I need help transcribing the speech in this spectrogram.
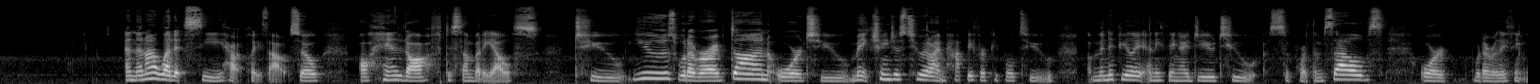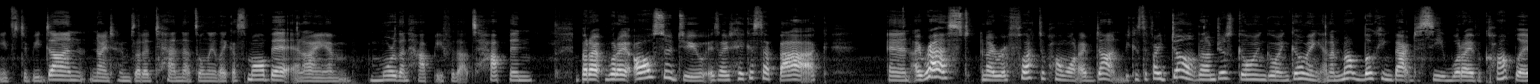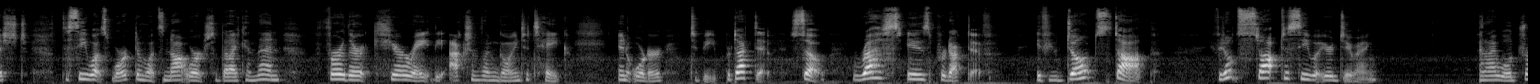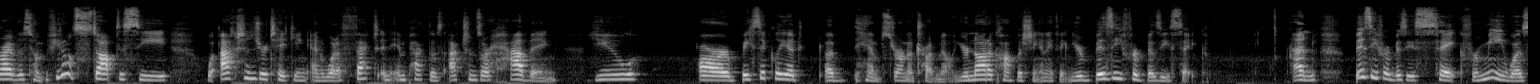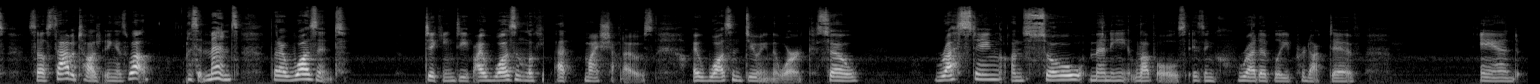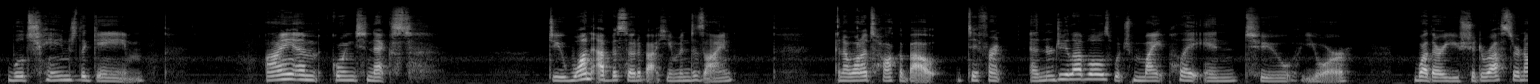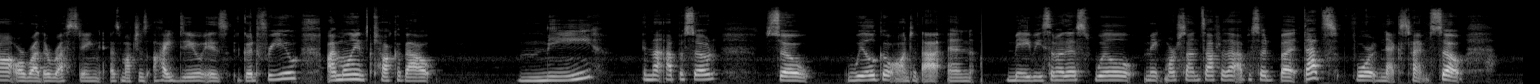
and then I'll let it see how it plays out. So I'll hand it off to somebody else to use whatever I've done or to make changes to it. I'm happy for people to manipulate anything I do to support themselves or whatever they think needs to be done. Nine times out of ten, that's only like a small bit, and I am more than happy for that to happen. But I, what I also do is I take a step back and I rest and I reflect upon what I've done. Because if I don't, then I'm just going, going, going, and I'm not looking back to see what I've accomplished, to see what's worked and what's not worked, so that I can then further curate the actions I'm going to take in order to be productive. So, rest is productive. If you don't stop, if you don't stop to see what you're doing, and I will drive this home, if you don't stop to see what actions you're taking and what effect and impact those actions are having, you are basically a, a hamster on a treadmill. You're not accomplishing anything. You're busy for busy's sake. And busy for busy's sake for me was self sabotaging as well, as it meant that I wasn't digging deep. I wasn't looking at my shadows. I wasn't doing the work. So, resting on so many levels is incredibly productive and will change the game. I am going to next do one episode about human design, and I want to talk about different energy levels which might play into your whether you should rest or not, or whether resting as much as I do is good for you. I'm only going to talk about me in that episode, so we'll go on to that and maybe some of this will make more sense after that episode, but that's for next time. So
